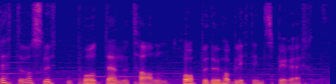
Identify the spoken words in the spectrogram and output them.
Dette var slutten på denne talen. Håper du har blitt inspirert.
